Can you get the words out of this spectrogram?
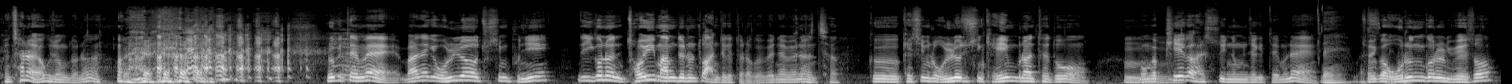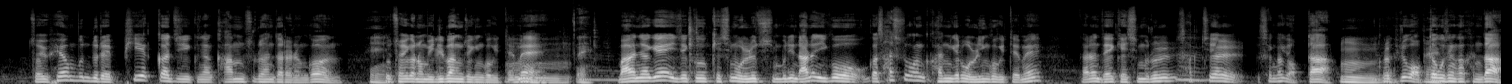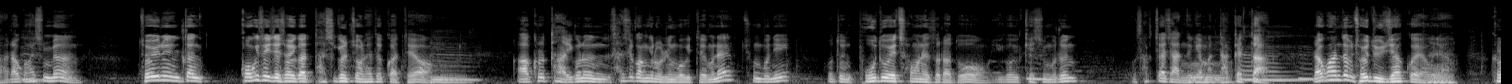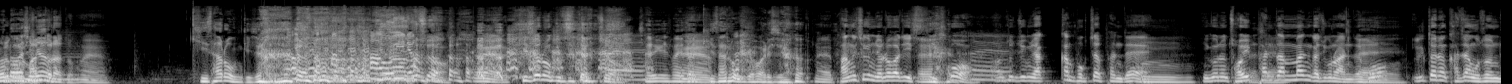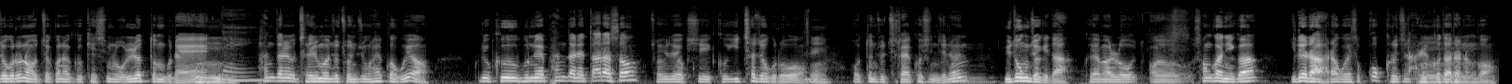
괜찮아요. 그 정도는. 그렇기 때문에 만약에 올려주신 분이 근데 이거는 저희 마음대로는 또 안 되겠더라고요. 왜냐면은 그렇죠. 그 게시물을 올려주신 개인분한테도 음. 뭔가 피해가 갈 수 있는 문제이기 때문에 네, 저희가. 옳은 거를 위해서 저희 회원분들의 피해까지 그냥 감수를 한다라는 건또 네. 저희가 너무 일방적인 거기 때문에 음, 네. 만약에 이제 그 게시물 올려주신 분이 나는 이거가 사실관계로 올린 거기 때문에 나는 내 게시물을 삭제할 생각이 없다. 음, 그럴 필요가 없다고 생각한다라고 하시면 저희는 일단 거기서 이제 저희가 다시 결정을 해야 될 것 같아요. 아 그렇다. 이거는 사실관계로 올린 거기 때문에 충분히 어떤 보도의 차원에서라도 이거 게시물은 뭐 삭제하지 않는 게 음. 낫겠다라고 한다면 저희도 유지할 거예요. 그냥. 네. 하시면 맞더라도. 예. 기사로 옮기죠. 아, 오히려. 그렇죠. 네, 기사로 기사였죠. 자기 게시판에서 네. 기사로 옮겨버리죠. 네, 방식은 여러 가지 있을 수 있고 네. 아무튼 지금 약간 복잡한데 음, 이거는 저희 맞아요. 판단만 가지고는 안 되고 네. 일단은 가장 우선적으로는 어쨌거나 그 게시물을 올렸던 분의 음. 네. 판단을 제일 먼저 존중할 거고요. 그리고 그분의 판단에 따라서 저희도 역시 그 2차적으로 네. 어떤 조치를 할 것인지는 유동적이다. 그야말로 어, 성관이가 이래라라고 해서 꼭 그러진 않을 음. 거다라는 거.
